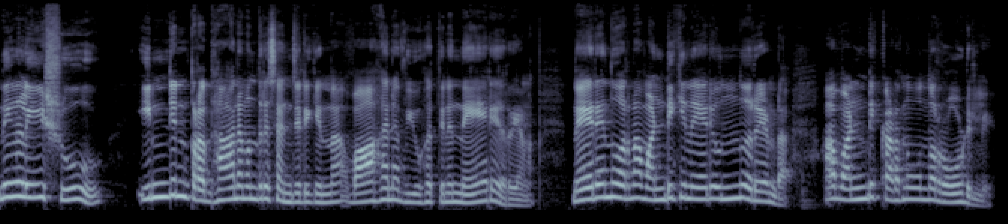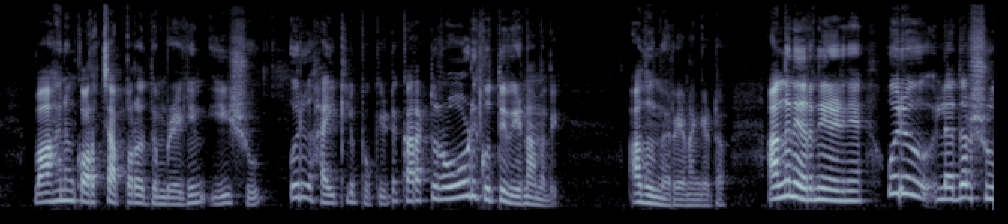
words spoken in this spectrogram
നിങ്ങൾ ഈ ഷൂ ഇന്ത്യൻ പ്രധാനമന്ത്രി സഞ്ചരിക്കുന്ന വാഹന വ്യൂഹത്തിന് നേരെ എറിയണം. നേരെ എന്ന് പറഞ്ഞാൽ വണ്ടിക്ക് നേരെ ഒന്നും എറിയണ്ട. ആ വണ്ടി കടന്നു പോകുന്ന റോഡില്ലേ വാഹനം കുറച്ച് അപ്പുറം എത്തുമ്പോഴേക്കും ഈ ഷൂ ഒരു ഹൈറ്റിൽ പൊക്കിയിട്ട് കറക്റ്റ് റോഡിൽ കുത്തി വീണാൽ മതി. അതൊന്നും എറിയണം കേട്ടോ. അങ്ങനെ എറിഞ്ഞു കഴിഞ്ഞ് ഒരു ലെതർ ഷൂ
